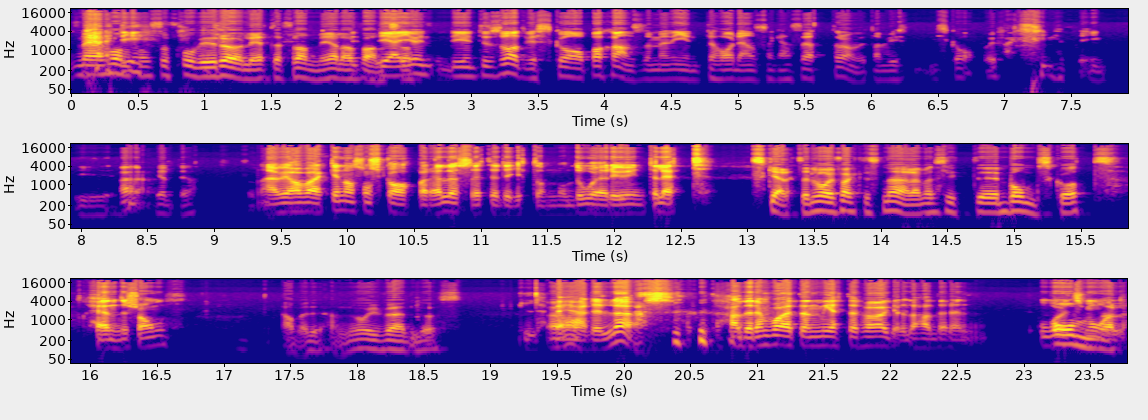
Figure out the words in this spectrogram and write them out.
med honom så får vi rörligheter framme i alla fall. Det är ju det är inte så att vi skapar chanser men inte har den som kan sätta dem utan vi, vi skapar ju faktiskt ingenting. Det är helt rätt. Nej, vi har varken någon som skapar eller sätter dit dem och då är det ju inte lätt. Skertel var ju faktiskt nära med sitt eh, bombskott. Henderson. Ja, men det, han var ju värdelös. Värdelös? hade den varit en meter högre då hade den årets Om. mål.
